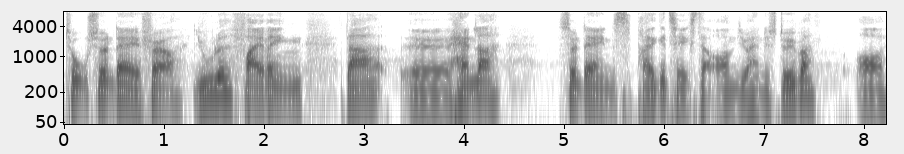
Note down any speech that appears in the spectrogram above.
to søndage før julefejringen, der øh, handler søndagens prædiketekster om Johannes Døber, og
